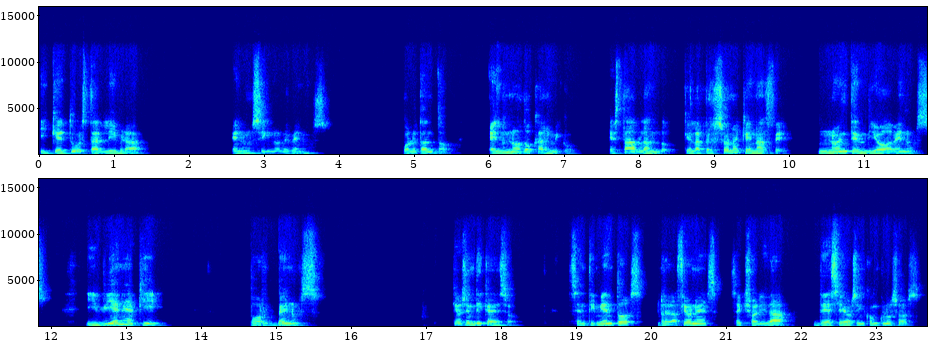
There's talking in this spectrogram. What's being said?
y Ketu está Libra en un signo de Venus. Por lo tanto, el nodo kármico está hablando que la persona que nace no entendió a Venus y viene aquí por Venus. ¿Qué os indica eso? Sentimientos, relaciones, sexualidad, deseos inconclusos,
